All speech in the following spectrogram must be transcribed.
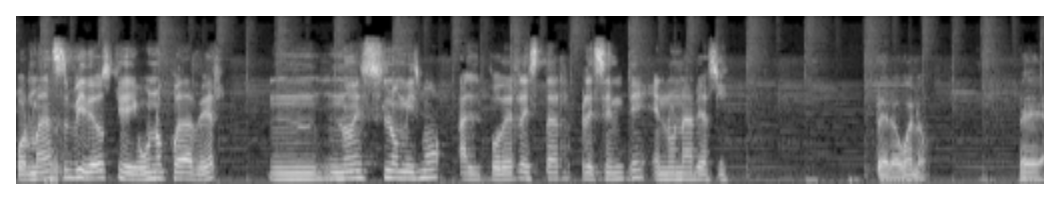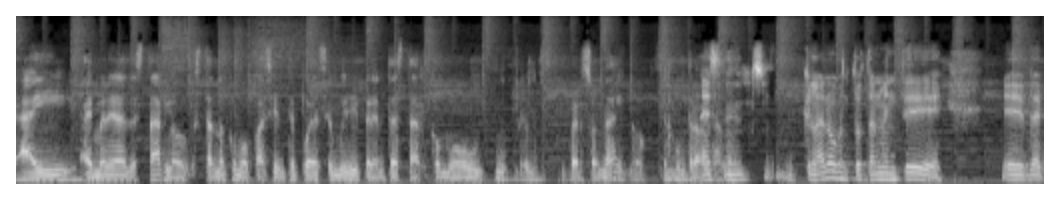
Por más videos que uno pueda ver, no es lo mismo al poder estar presente en un área así. Pero bueno, eh, hay, hay maneras de estarlo. Estando como paciente puede ser muy diferente a estar como un, un personal, ¿no? En un Es- trabajador. es- claro, totalmente eh, de,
